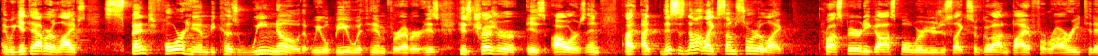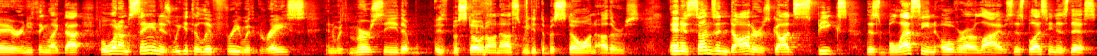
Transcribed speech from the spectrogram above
And we get to have our lives spent for Him because we know that we will be with Him forever. His, his treasure is ours. And I, I, this is not like some sort of like prosperity gospel where you're just like, so go out and buy a Ferrari today or anything like that. But what I'm saying is, we get to live free with grace and with mercy that is bestowed on us, we get to bestow on others. And as sons and daughters, God speaks this blessing over our lives. This blessing is this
